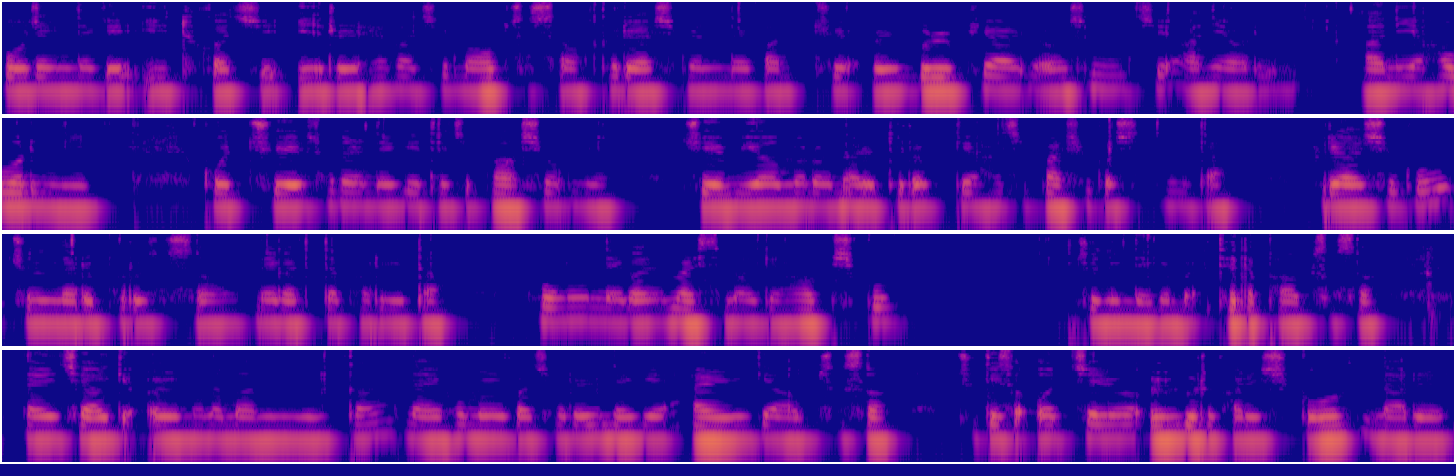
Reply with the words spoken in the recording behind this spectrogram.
오직 내게 이 두 가지 일을 행하지 마옵소서. 그리하시면 내가 주의 얼굴을 피하여 숨지 아니하오리니 곧 주의 손을 내게 대집하시오며 주의 위엄으로 나를 두렵게 하지 마실 것이니이다. 그리하시고 주는 나를 부르소서. 내가 대답하리이다. 홍 내가 말씀하게 하옵시고 주는 내게 대답하옵소서. 나의 죄악이 얼마나 많으니까 나의 허물과 죄를 내게 알게 하옵소서. 주께서 어찌하여 얼굴을 가리시고 나를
